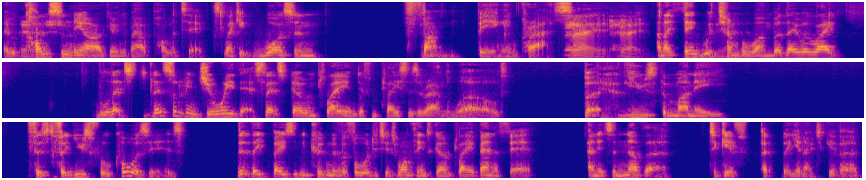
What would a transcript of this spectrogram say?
They were Yeah. constantly arguing about politics. Like it wasn't fun being in Crass. Right, right. And I think with Yeah. Chumbawamba, they were like, well, let's let's sort of enjoy this. Let's go and play in different places around the world, but Yeah. use the money for, for useful causes that they basically couldn't have afforded. It's one thing to go and play a benefit, and it's another to give a you know to give a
